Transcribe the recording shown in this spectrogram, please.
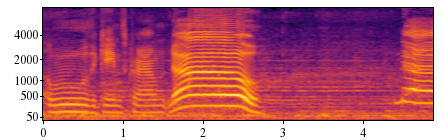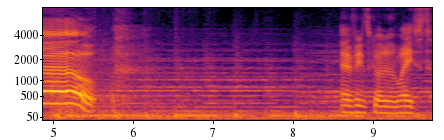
Oh, the Games Crown. No! No! Everything's going to waste.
